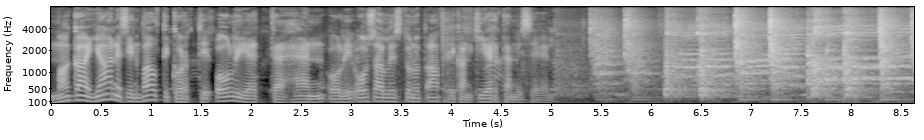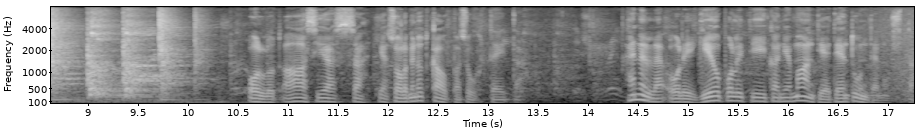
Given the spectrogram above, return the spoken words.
Magallanesin valttikortti oli, että hän oli osallistunut Afrikan kiertämiseen. Ollut Aasiassa ja solminut kauppasuhteita. Hänellä oli geopolitiikan ja maantieteen tuntemusta.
